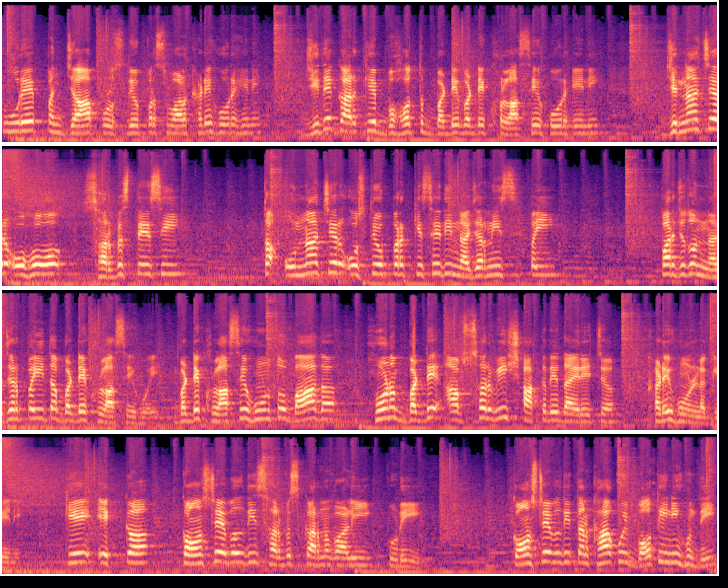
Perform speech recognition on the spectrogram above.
ਪੂਰੇ ਪੰਜਾਬ ਪੁਲਿਸ ਦੇ ਉੱਪਰ ਸਵਾਲ ਖੜੇ ਹੋ ਰਹੇ ਨੇ, ਜਿਹਦੇ ਕਰਕੇ ਬਹੁਤ ਵੱਡੇ ਵੱਡੇ ਖੁਲਾਸੇ ਹੋ ਰਹੇ ਨੇ। ਜਿੰਨਾ ਚਿਰ ਉਹ ਸਰਵਿਸ ਤੇ ਸੀ ਤਾਂ ਉਹਨਾਂ ਚਿਰ ਉਸ ਦੇ ਉੱਪਰ ਕਿਸੇ ਦੀ ਨਜ਼ਰ ਨਹੀਂ ਪਈ। ਪਰ ਜਦੋਂ ਨਜ਼ਰ ਪਈ ਤਾਂ ਵੱਡੇ ਖੁਲਾਸੇ ਹੋਏ। ਵੱਡੇ ਖੁਲਾਸੇ ਹੋਣ ਤੋਂ ਬਾਅਦ ਹੁਣ ਵੱਡੇ ਅਫਸਰ ਵੀ ਸ਼ੱਕ ਦੇ ਦਾਇਰੇ 'ਚ ਖੜੇ ਹੋਣ ਲੱਗੇ ਨੇ ਕਿ ਇੱਕ ਕਾਂਸਟੇਬਲ ਦੀ ਸਰਵਿਸ ਕਰਨ ਵਾਲੀ ਕੁੜੀ, ਕਾਂਸਟੇਬਲ ਦੀ ਤਨਖਾਹ ਕੋਈ ਬਹੁਤੀ ਨਹੀਂ ਹੁੰਦੀ,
